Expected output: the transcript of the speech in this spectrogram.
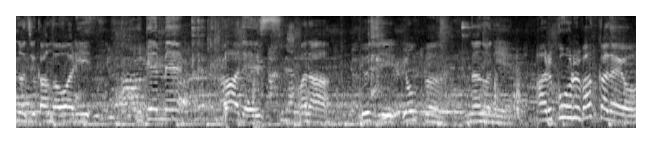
まランチの時間が終わり2軒目バーですまだ4時4分なのにアルコールばっかだよ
